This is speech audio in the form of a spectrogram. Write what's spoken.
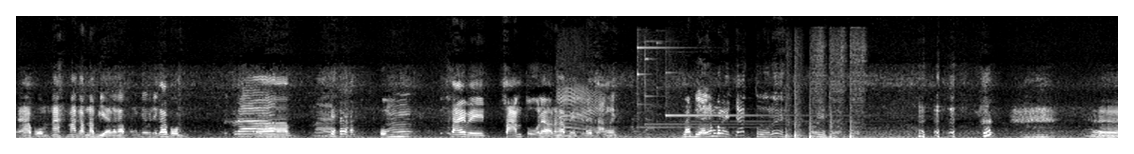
นะครับผมอะมากับนาเบียนะครับนาเบียสวัสดีครับผมครัครับบมาผมใช้ไปสามตัวแล้วนะครับเนี่ยจะได้ถังเลยนาเบียยังไม่ได้จักตัวเลยนี่เออ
